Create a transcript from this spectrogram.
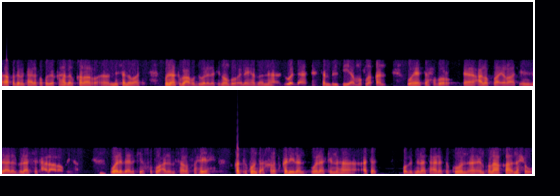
أقدمت على تطبيق هذا القرار من سنوات هناك بعض الدول التي ننظر إليها بأنها دول لا تهتم بالبيئة مطلقا وهي تحظر آه، على الطائرات إنزال البلاستيك على أراضيها. ولذلك هي خطوة على المسار الصحيح قد تكون تأخرت قليلا ولكنها أتت وبإذن الله تعالى تكون آه، انطلاقة نحو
